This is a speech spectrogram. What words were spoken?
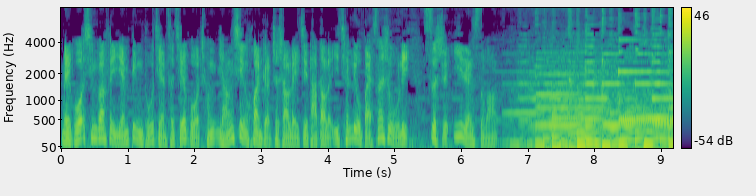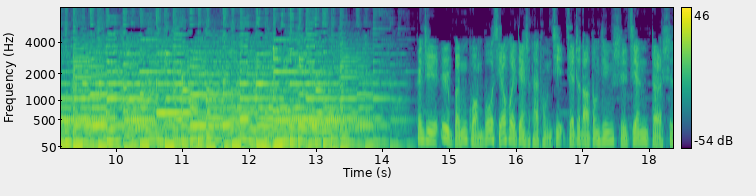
美国新冠肺炎病毒检测结果呈阳性患者至少累计达到了一千六百三十五例，四十一人死亡。根据日本广播协会电视台统计，截止到东京时间的十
